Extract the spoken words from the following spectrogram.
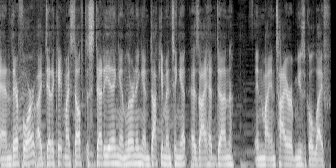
And therefore, I dedicate myself to studying and learning and documenting it as I had done in my entire musical life.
